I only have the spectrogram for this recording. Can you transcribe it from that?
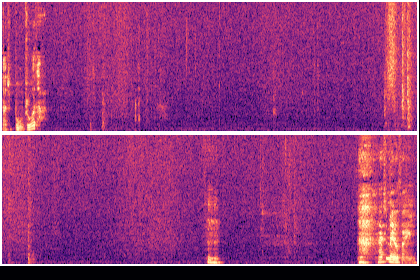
想去捕捉它。嗯，还是没有反应。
